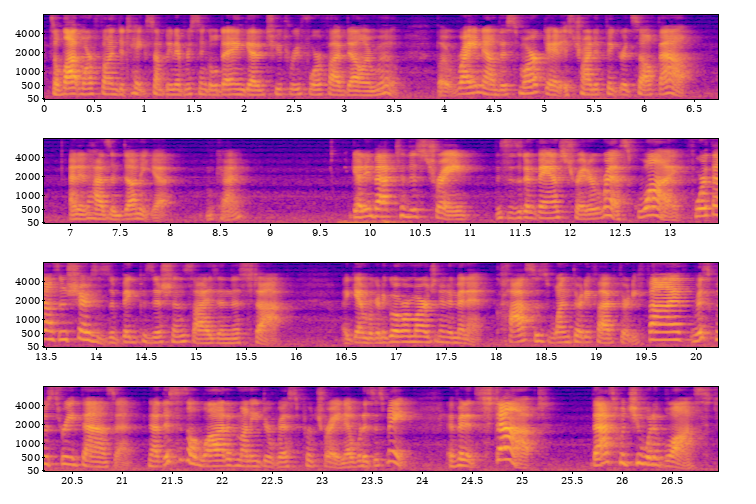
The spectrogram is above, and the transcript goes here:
It's a lot more fun to take something every single day and get a two, three, four, five dollar move. But right now, this market is trying to figure itself out and it hasn't done it yet. Okay. Getting back to this trade, this is an advanced trader risk. Why? 4,000 shares is a big position size in this stock. Again, we're going to go over margin in a minute. Cost is 135.35. Risk was 3,000. Now, this is a lot of money to risk per trade. Now, what does this mean? If it had stopped, that's what you would have lost.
